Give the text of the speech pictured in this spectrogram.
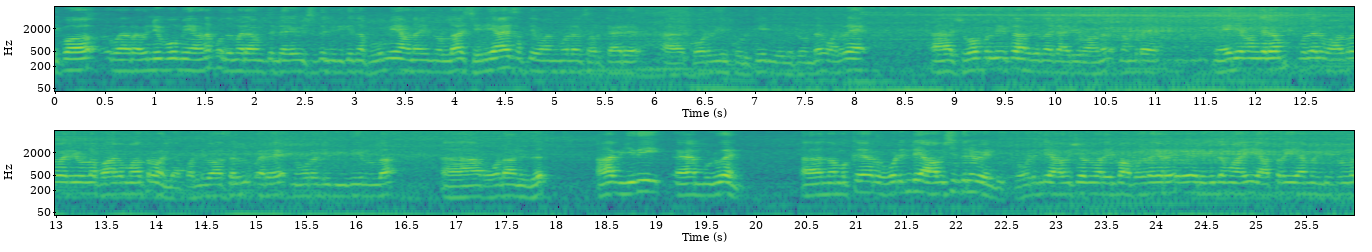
ഇപ്പോൾ റവന്യൂ ഭൂമിയാണ് പൊതുമരാമത്തിന്റെ കൈവശത്തിലിരിക്കുന്ന ഭൂമിയാണ് എന്നുള്ള ശരിയായ സത്യവാങ്മൂലം സർക്കാർ കോടതിയിൽ കൊടുക്കുകയും ചെയ്തിട്ടുണ്ട്. വളരെ ശുഭപ്രതീക്ഷ നൽകുന്ന കാര്യമാണ്. നമ്മുടെ നേര്യമംഗലം മുതൽ വാളറ വരെയുള്ള ഭാഗം മാത്രമല്ല പള്ളിവാസൽ വരെ നൂറടി വീതിയിലുള്ള റോഡാണിത്. ആ വീതി മുഴുവൻ നമുക്ക് റോഡിന്റെ ആവശ്യത്തിന് വേണ്ടി റോഡിന്റെ ആവശ്യം എന്ന് പറയുമ്പോൾ അപകടരഹിതമായി യാത്ര ചെയ്യാൻ വേണ്ടിയിട്ടുള്ള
